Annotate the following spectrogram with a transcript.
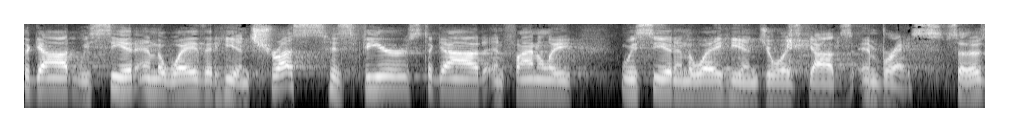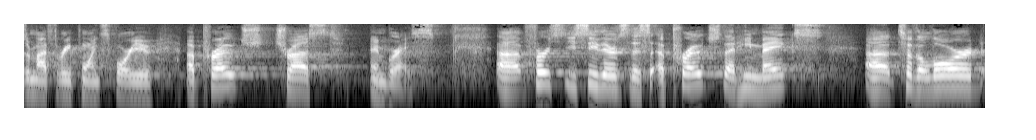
to God. We see it in the way that he entrusts his fears to God. And finally, we see it in the way he enjoys God's embrace. So, those are my three points for you approach, trust, embrace. Uh, first, you see there's this approach that he makes uh, to the Lord.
